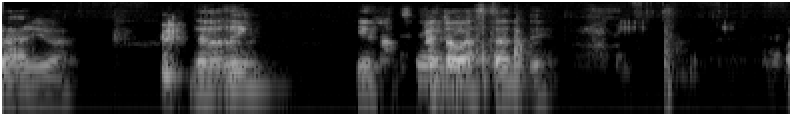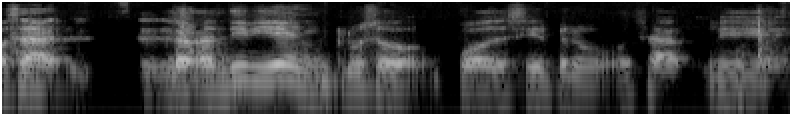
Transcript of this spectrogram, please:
arriba del ring. Y lo respeto bastante. O sea, lo rendí bien, incluso puedo decir, pero, o sea, me,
